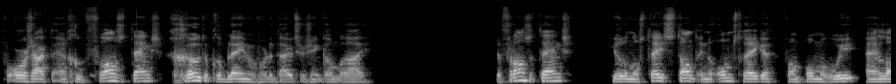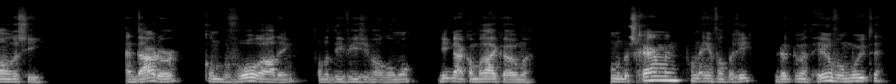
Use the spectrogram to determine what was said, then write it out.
veroorzaakte een groep Franse tanks grote problemen voor de Duitsers in Cambrai. De Franse tanks hielden nog steeds stand in de omstreken van Pommerouille en Lanrecy. En daardoor kon de bevoorrading van de divisie van Rommel niet naar Cambrai komen. Onder bescherming van de infanterie lukte met heel veel moeite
